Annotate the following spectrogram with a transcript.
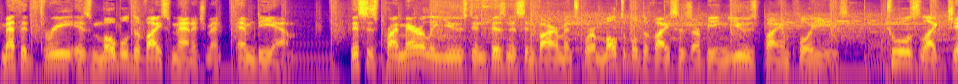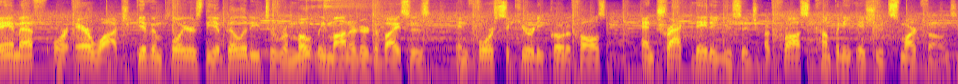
Method 3 is Mobile Device Management, MDM. This is primarily used in business environments where multiple devices are being used by employees. Tools like Jamf or AirWatch give employers the ability to remotely monitor devices, enforce security protocols, and track data usage across company-issued smartphones.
